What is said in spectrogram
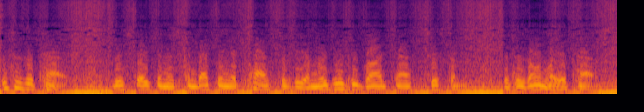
This is a test. This station is conducting a test of the emergency broadcast system. This is only a test.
